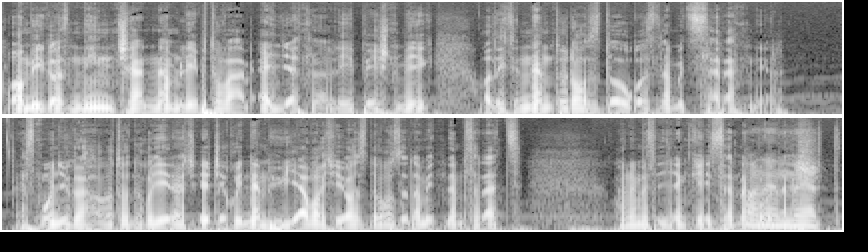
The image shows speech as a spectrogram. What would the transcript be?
amíg az nincsen, nem lép tovább egyetlen lépést még, addig te nem tudod azt dolgozni, amit szeretnél. Ezt mondjuk a hallgatóknak, hogy értsék, hogy nem hülye vagy, hogy azt dolgozod, amit nem szeretsz, hanem ez egy ilyen kényszer megoldás. Hanem mert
